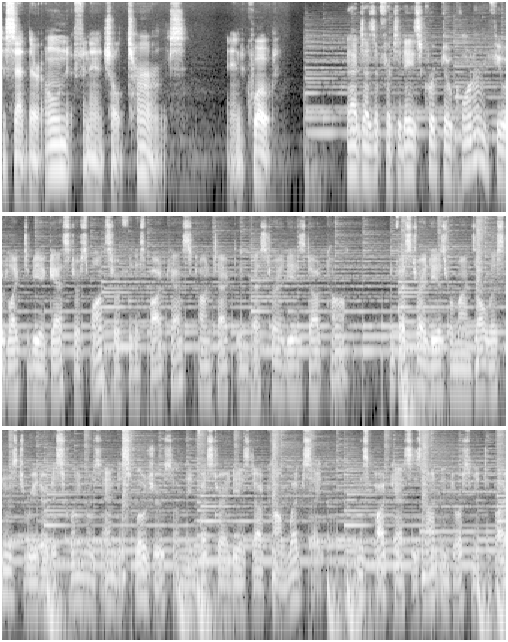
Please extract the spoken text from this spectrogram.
to set their own financial terms. End quote. That does it for today's Crypto Corner. If you would like to be a guest or sponsor for this podcast, contact investorideas.com. Investor Ideas reminds all listeners to read our disclaimers and disclosures on the investorideas.com website, and this podcast is not an endorsement to buy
